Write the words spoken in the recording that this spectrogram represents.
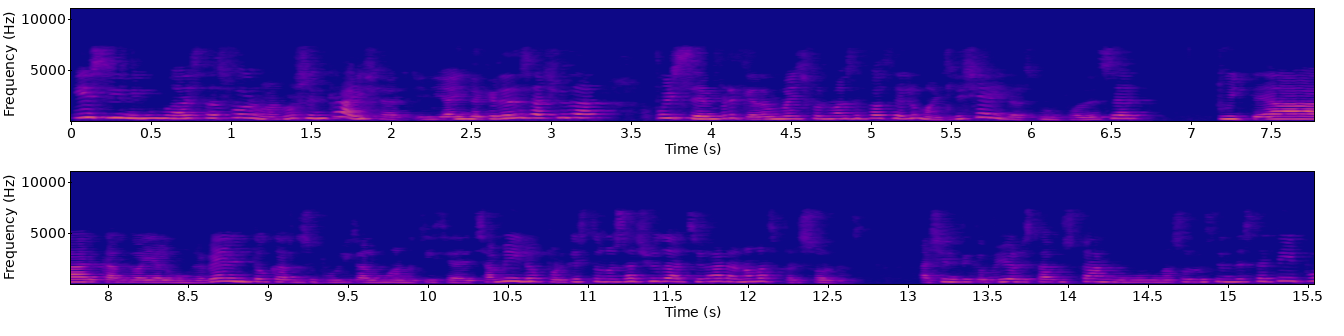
E se ninguna destas formas vos encaixa e aínda queredes axudar, pois sempre quedan máis formas de facelo máis lixeiras, como pode ser tuitear cando hai algún evento, cando se publica algunha noticia de Chamilo, porque isto nos axuda a chegar a novas persoas. A xente que mellor está buscando unha solución deste tipo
